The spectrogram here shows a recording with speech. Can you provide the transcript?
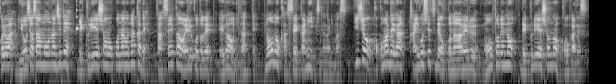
これは利用者さんも同じでレクリエーションを行う中で達成感を得ることで笑顔になって脳の活性化につながります。以上ここまでが介護施設で行われる脳トレのレクリエーションの効果です。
